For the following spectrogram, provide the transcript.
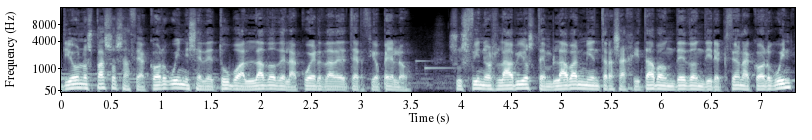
Dio unos pasos hacia Corwin y se detuvo al lado de la cuerda de terciopelo. Sus finos labios temblaban mientras agitaba un dedo en dirección a Corwin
